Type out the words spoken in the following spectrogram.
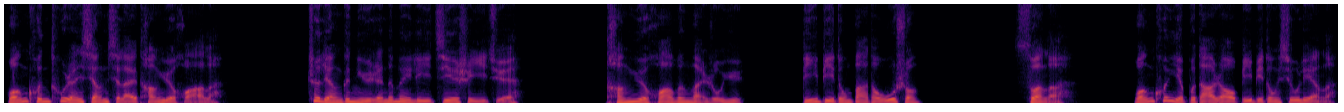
王坤突然想起来唐月华了，这两个女人的魅力皆是一绝。唐月华温婉如玉，比比东霸道无双。算了，王坤也不打扰比比东修炼了。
